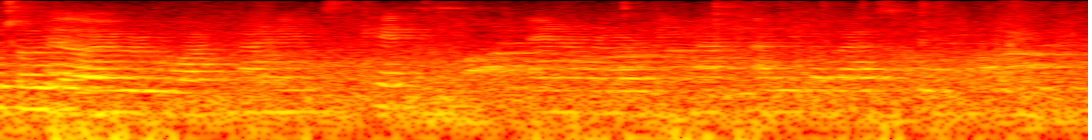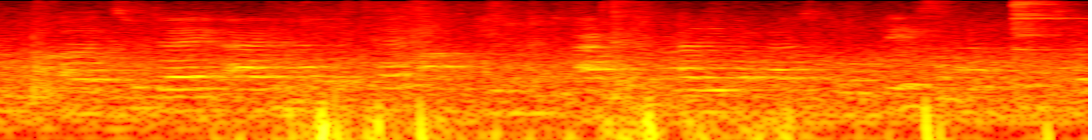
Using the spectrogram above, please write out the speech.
Hold Hello everyone, my name is Kate and I'm learning at Alibaba School. Uh, today I have a test in at Alibaba School. This is my teacher,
